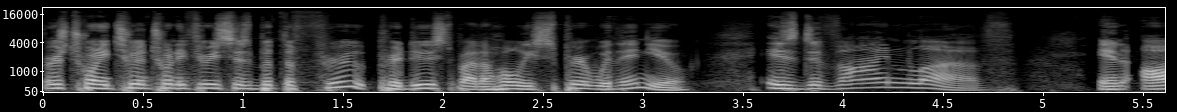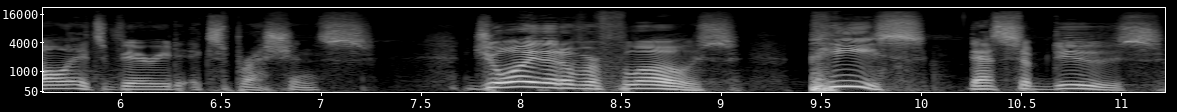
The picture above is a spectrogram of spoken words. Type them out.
Verse 22 and 23 says, But the fruit produced by the Holy Spirit within you is divine love in all its varied expressions, joy that overflows, peace that subdues,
